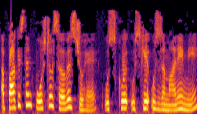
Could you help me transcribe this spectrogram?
اب پاکستان پوسٹل سروس جو ہے، اس کو، اس کے اس زمانے میں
